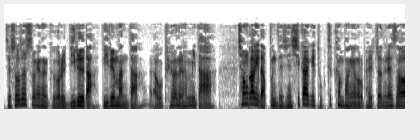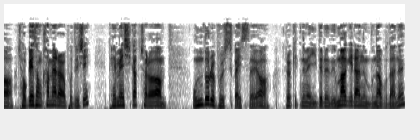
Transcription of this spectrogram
이제 소설 속에서는 그거를 니르다, 니름한다라고 표현을 합니다. 청각이 나쁜 대신 시각이 독특한 방향으로 발전을 해서 적외선 카메라로 보듯이 뱀의 시각처럼 온도를 볼 수가 있어요. 그렇기 때문에 이들은 음악이라는 문화보다는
